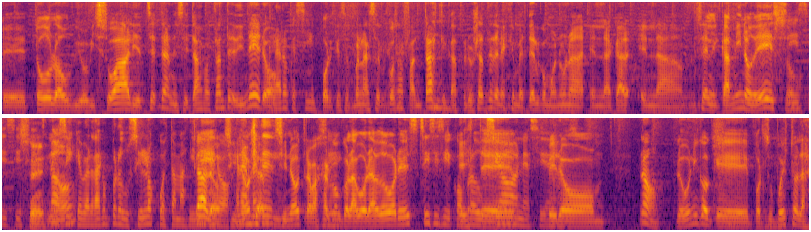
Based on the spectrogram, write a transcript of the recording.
eh, todo lo audiovisual y etcétera, necesitas bastante dinero. Claro que sí. Porque se pueden hacer cosas fantásticas, pero ya te tenés que meter como en una, en la, en la, en el camino de eso. Sí, sí, sí. Sí. No, ¿No? sí, que verdad que producirlos cuesta más dinero. Claro, si no, si trabajar sí. con colaboradores. Sí, sí, sí, con este, producciones y demás. Pero, no, lo único que, por supuesto, las,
